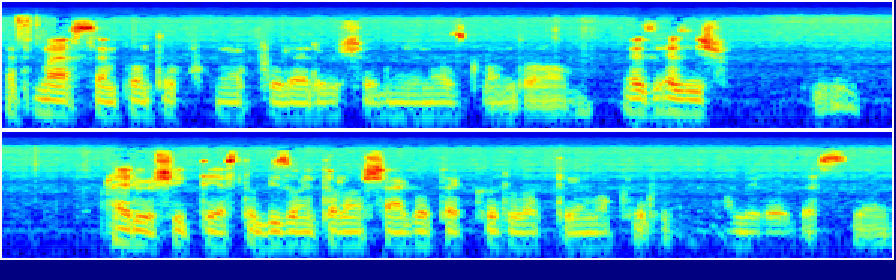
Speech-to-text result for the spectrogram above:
hát más szempontok fognak felerősödni, én azt gondolom. Ez, ez is erősíti ezt a bizonytalanságot e körül a téma körül, amiről beszélünk.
